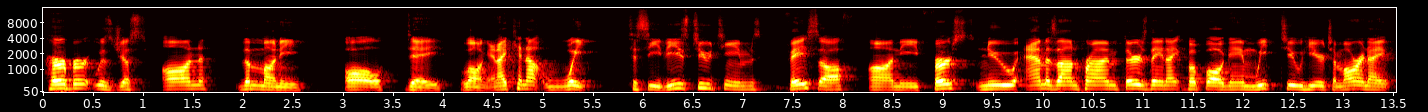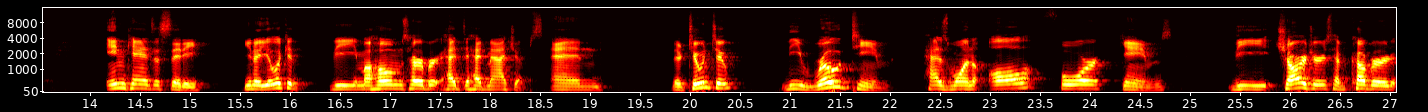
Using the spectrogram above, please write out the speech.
Herbert was just on the money all day long. And I cannot wait to see these two teams face off on the first new Amazon Prime Thursday night football game, week two here tomorrow night in Kansas City. You know, you look at the Mahomes Herbert head to head matchups, and they're two and two. The road team has won all four games. The Chargers have covered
